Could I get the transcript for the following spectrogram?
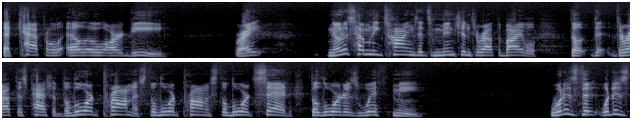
that capital L O R D, right? Notice how many times it's mentioned throughout the Bible, the, the, throughout this passage. The Lord promised, the Lord promised, the Lord said, the Lord is with me. What is, the, what is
